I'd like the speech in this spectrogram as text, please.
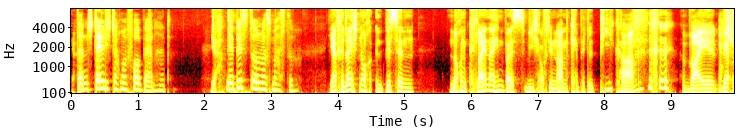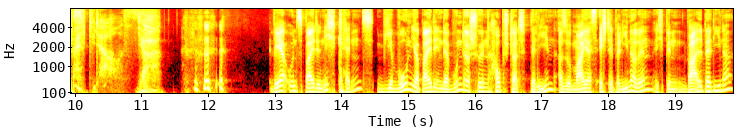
Ja. Dann stell dich doch mal vor, Bernhard. Ja. Wer bist du und was machst du? Ja, vielleicht noch ein bisschen, noch ein kleiner Hinweis, wie ich auf den Namen Capital P kam, weil wer uns, schweift wieder aus. ja, wer uns beide nicht kennt, wir wohnen ja beide in der wunderschönen Hauptstadt Berlin. Also Maja ist echte Berlinerin, ich bin Wahlberliner.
